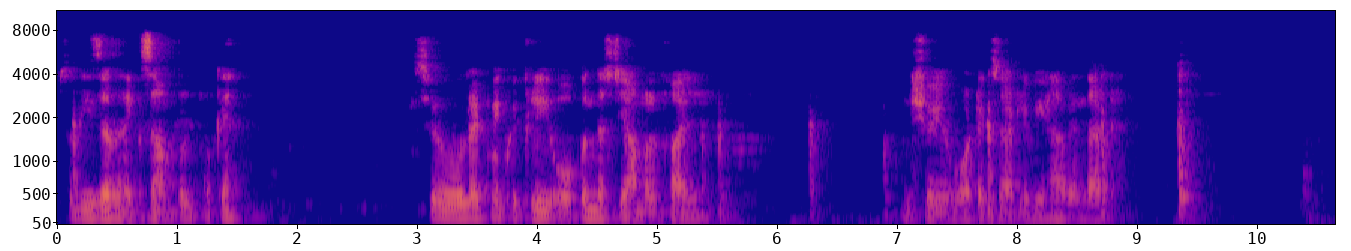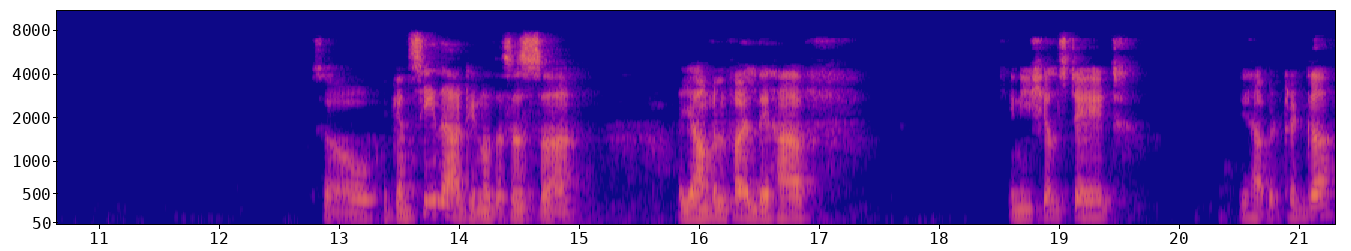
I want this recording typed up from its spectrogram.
So these are an example okay? So let me quickly open this YAML file and show you what exactly we have in that. So you can see that you know this is uh, a YAML file. They have initial state you have a trigger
